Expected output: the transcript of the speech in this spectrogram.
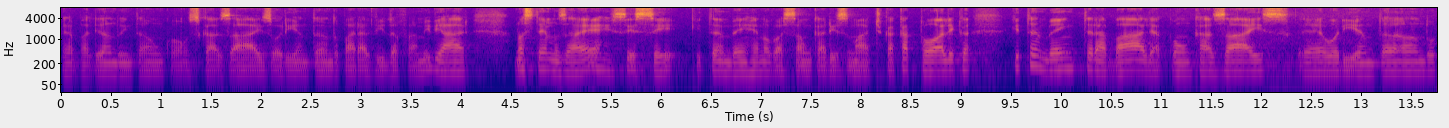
trabalhando então com os casais, orientando para a vida familiar. Nós temos a RCC, que também Renovação Carismática Católica, que também trabalha com casais, é, orientando,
